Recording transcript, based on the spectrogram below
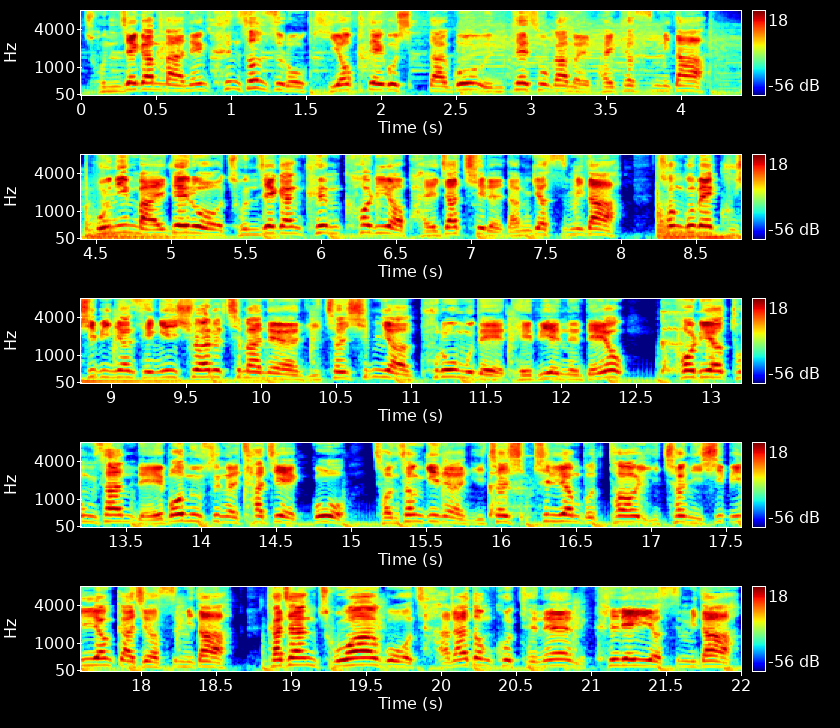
존재감 많은 큰 선수로 기억되고 싶다고 은퇴 소감을 밝혔습니다. 본인 말대로 존재감 큰 커리어 발자취를 남겼습니다. 1992년생인 슈아르츠만은 2010년 프로 무대에 데뷔했는데요. 커리어 통산 4번 우승을 차지했고 전성기는 2017년부터 2021년까지였습니다. 가장 좋아하고 잘하던 코트는 클레이였습니다.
